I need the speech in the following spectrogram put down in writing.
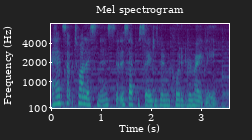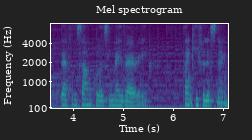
A heads up to our listeners that this episode has been recorded remotely, therefore, the sound quality may vary. Thank you for listening.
